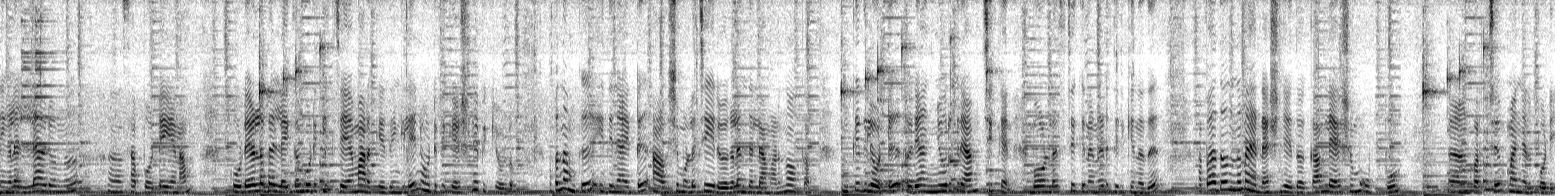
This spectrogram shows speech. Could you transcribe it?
നിങ്ങളെല്ലാവരും ഒന്ന് സപ്പോർട്ട് ചെയ്യണം. കൂടെയുള്ള ബെല്ലൈക്കൺ കൂടി ക്ലിക്ക് ചെയ്യാൻ മറക്കരുതെങ്കിൽ നോട്ടിഫിക്കേഷൻ ലഭിക്കുകയുള്ളൂ അപ്പോൾ നമുക്ക് ഇതിനായിട്ട് ആവശ്യമുള്ള ചേരുവകൾ എന്തെല്ലാമാണെന്ന് നോക്കാം. നമുക്ക് ഇതിലോട്ട് ഒരു അഞ്ഞൂറ് ഗ്രാം ചിക്കൻ ബോൺലെസ് ചിക്കനാണ് എടുത്തിരിക്കുന്നത്. അപ്പോൾ അതൊന്ന് മാരിനേഷൻ ചെയ്ത് വെക്കാം. ലേശം ഉപ്പും കുറച്ച് മഞ്ഞൾപ്പൊടി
